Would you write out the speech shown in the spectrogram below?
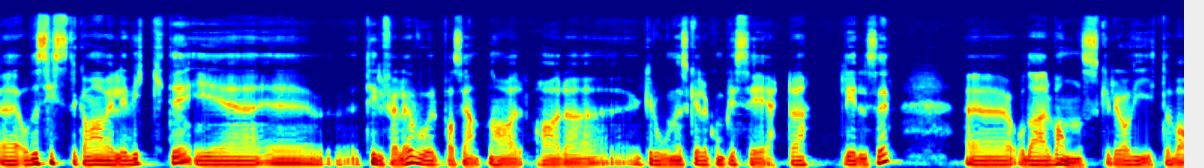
Eh, og det siste kan være veldig viktig i tilfeller hvor pasienten har, har kroniske eller kompliserte lidelser. Og det er vanskelig å vite hva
